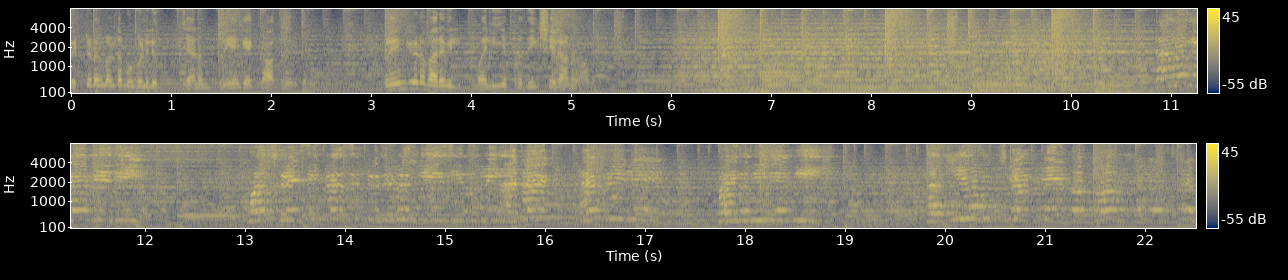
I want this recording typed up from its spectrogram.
കെട്ടിടങ്ങളുടെ മുകളിലും ജനം പ്രിയങ്കയെ കാത്തു നിൽക്കുന്നു. പ്രിയങ്കയുടെ വരവിൽ വലിയ പ്രതീക്ഷയിലാണ് ആളുകൾ. attacked every day by the BJP. A huge campaign was launched against him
